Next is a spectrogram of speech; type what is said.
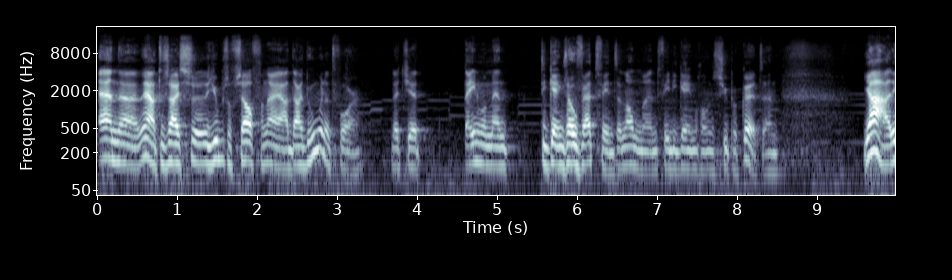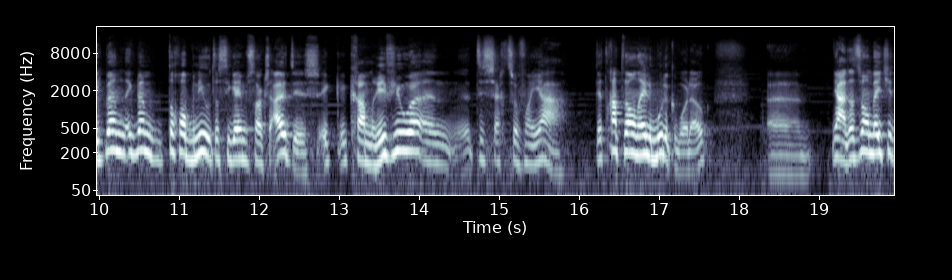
En uh, ja, toen zei uh, Ubisoft zelf van, nou ja, daar doen we het voor. Dat je het ene moment die game zo vet vindt en op het andere moment vind je die game gewoon super kut. En ja, ik ben, ik ben toch wel benieuwd als die game straks uit is. Ik, ik ga hem reviewen en het is echt zo van, ja, dit gaat wel een hele moeilijke worden ook. Uh, ja, dat is wel een beetje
